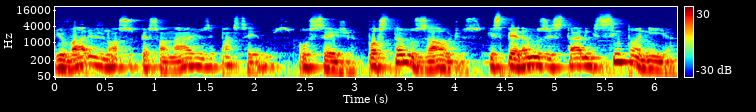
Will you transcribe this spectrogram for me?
de vários de nossos personagens e parceiros. Ou seja, postamos áudios que esperamos estar em sintonia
